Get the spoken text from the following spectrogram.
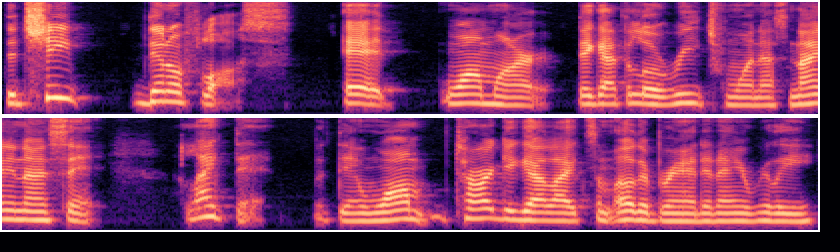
the cheap dental floss at Walmart? They got the little reach one that's 99 cent. I like that. But then Walmart Target got like some other brand that ain't really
